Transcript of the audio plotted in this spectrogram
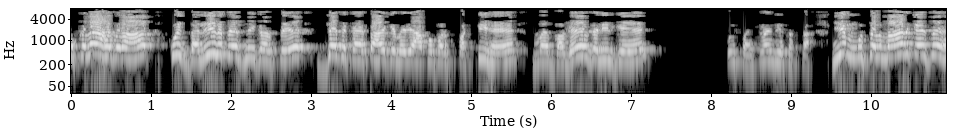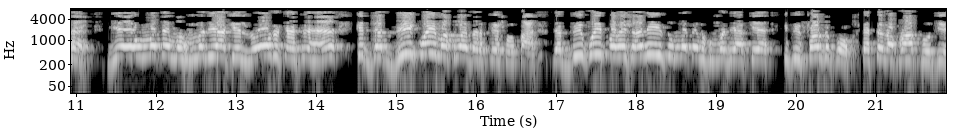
उकला हजरात कोई दलील पेश नहीं करते। जज कहता है कि मेरी आँखों पर पट्टी है, मैं बगैर दलील के कोई फैसला नहीं दे सकता। ये मुसलमान कैसे हैं? ये उम्मत मोहम्मदिया के लोग कैसे हैं कि जब भी कोई मसला दरपेश होता है, जब भी कोई परेशानी इस उम्मत मोहम्मदिया के किसी फर्द को ऐसे नफरात होती है,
